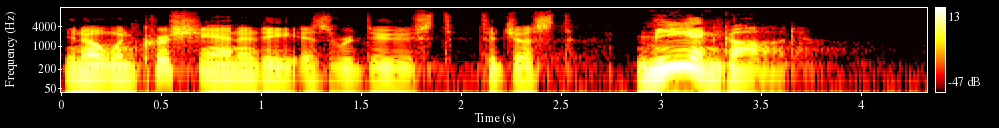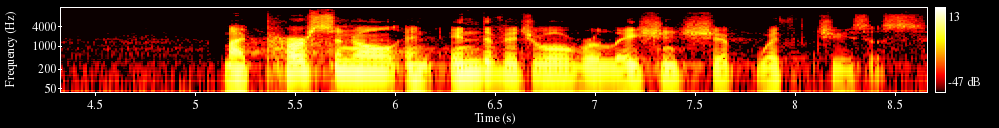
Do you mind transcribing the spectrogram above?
You know, when Christianity is reduced to just me and God, my personal and individual relationship with Jesus,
